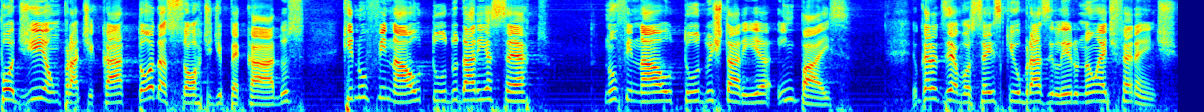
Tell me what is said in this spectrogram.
podiam praticar toda sorte de pecados, que no final tudo daria certo. No final tudo estaria em paz. Eu quero dizer a vocês que o brasileiro não é diferente.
